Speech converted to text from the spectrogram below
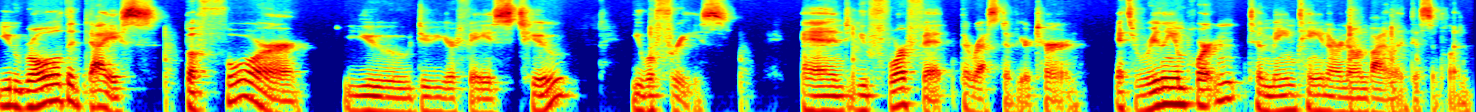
you roll the dice before you do your phase two, you will freeze and you forfeit the rest of your turn. It's really important to maintain our nonviolent discipline.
